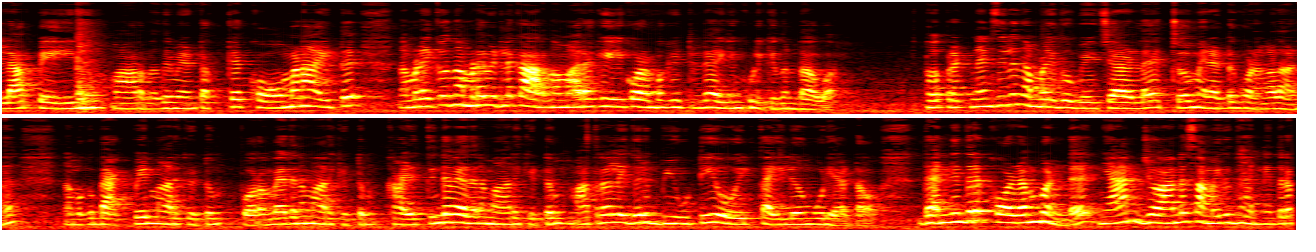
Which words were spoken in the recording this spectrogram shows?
എല്ലാ പെയിനും മാറുന്നതിന് വേണ്ടിയിട്ടൊക്കെ കോമൺ ആയിട്ട് നമ്മുടെയൊക്കെ നമ്മുടെ വീട്ടിലെ കാരണന്മാരൊക്കെ ഈ കുഴമ്പൊക്കെ ഇട്ടിട്ടായിരിക്കും കുളിക്കുന്നുണ്ടാവുക. അപ്പോൾ പ്രഗ്നൻസിയിൽ നമ്മൾ ഇത് ഉപയോഗിച്ചാലുള്ള ഏറ്റവും മെയിനായിട്ട് ഗുണങ്ങളാണ്. നമുക്ക് ബാക്ക് പെയിൻ മാറി കിട്ടും പുറം വേദന മാറി കിട്ടും കഴുത്തിന്റെ വേദന മാറി കിട്ടും. മാത്രമല്ല ഇതൊരു ബ്യൂട്ടി ഓയിൽ തൈലവും കൂടിയാട്ടോ. ധന്യന്തര കുഴമ്പുണ്ട്. ഞാൻ ജോന്റെ സമയത്ത് ധന്യന്തര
